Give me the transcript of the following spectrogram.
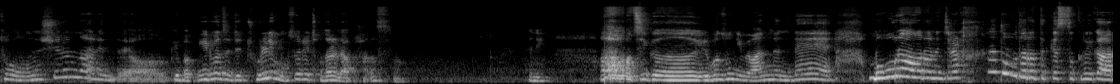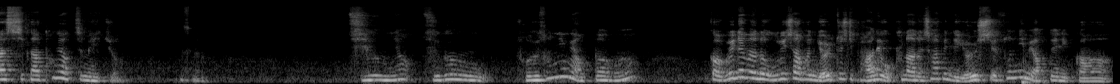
저 오늘 쉬는 날인데요. 이렇게 막 이러면서 이제 졸린 목소리에 전화를 내가 받았어. 그랬더니 아, 지금 일본 손님이 왔는데 뭐라 그러는지를 하나도 못 알아듣겠어. 그러니까 아라씨가 통역 좀 해줘. 그래서 지금요? 지금 저희 손님이 왔다고요? 그러니까 왜냐면은 우리 샵은 12시 반에 오픈하는 샵인데 10시에 손님이 왔다니까.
